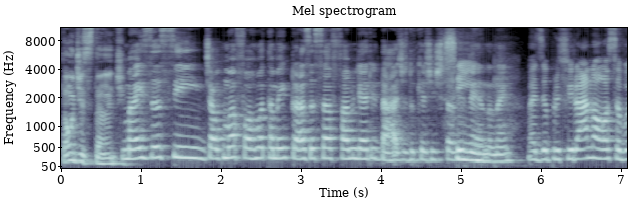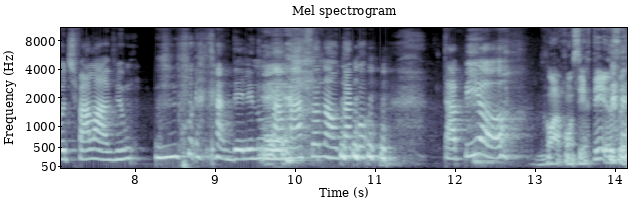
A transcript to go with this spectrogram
tão distante. Mas, assim, de alguma forma também traz essa familiaridade do que a gente tá Sim. vivendo, né? Mas eu prefiro a nossa, vou te falar, viu? A dele não É. tá massa, não. Tá, com... tá pior. Ah, com certeza.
